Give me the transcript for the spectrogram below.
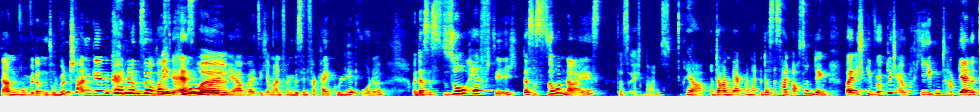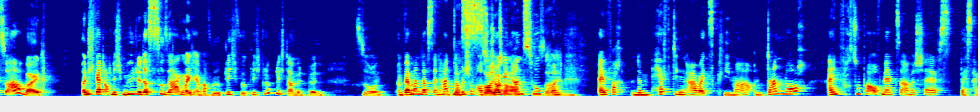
dann, wo wir dann unsere Wünsche angeben können und so, was Wie wir essen cool. wollen. Ja, weil sich am Anfang ein bisschen verkalkuliert wurde. Und das ist so heftig, das ist so nice. Das ist echt nice. Ja, und daran merkt man halt, und das ist halt auch so ein Ding, weil ich gehe wirklich einfach jeden Tag gerne zur Arbeit. Und ich werde auch nicht müde, das zu sagen, weil ich einfach wirklich, wirklich glücklich damit bin. So. Und wenn man das dann hat, eine Mischung aus Jogginganzug so und einfach einem heftigen Arbeitsklima und dann noch einfach super aufmerksame Chefs, besser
